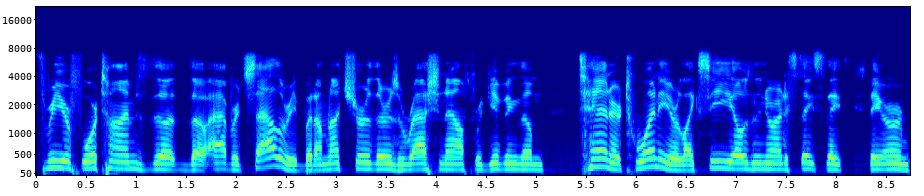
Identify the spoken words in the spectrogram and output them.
three or four times the the average salary, but I'm not sure there's a rationale for giving them 10 or 20 or like CEOs in the United States they they earn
